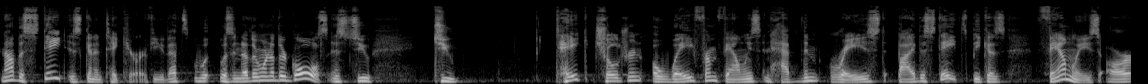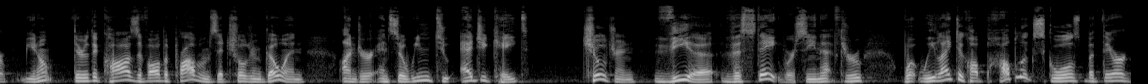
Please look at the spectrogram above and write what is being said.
now the state is going to take care of you. That's was another one of their goals is to to take children away from families and have them raised by the states because families are, you know, they're the cause of all the problems that children go in under. And so we need to educate children via the state. We're seeing that through what we like to call public schools, but they are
